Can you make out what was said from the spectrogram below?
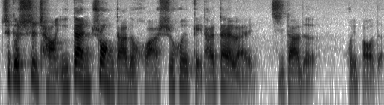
这个市场一旦壮大的话，是会给他带来极大的回报的。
